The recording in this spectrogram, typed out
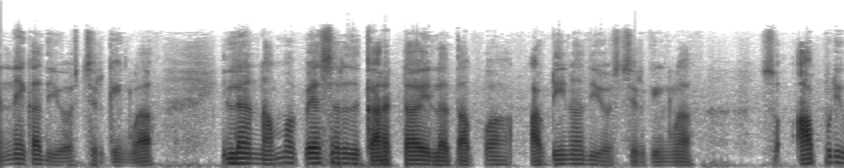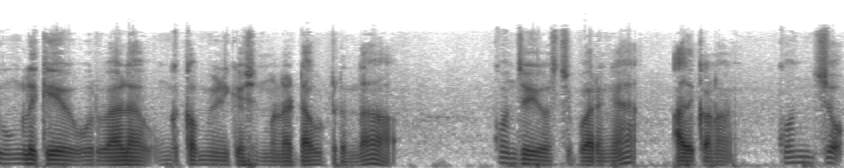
என்னைக்காவது யோசிச்சிருக்கீங்களா? இல்லை நம்ம பேசுகிறது கரெக்டாக இல்லை தப்பா? அப்படின்னு அது யோசிச்சிருக்கீங்களா? ஸோ அப்படி உங்களுக்கே ஒரு வேளை உங்கள் கம்யூனிகேஷன் மேலே டவுட் இருந்தால் கொஞ்சம் யோசிச்சு பாருங்கள் அதுக்கான கொஞ்சம்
